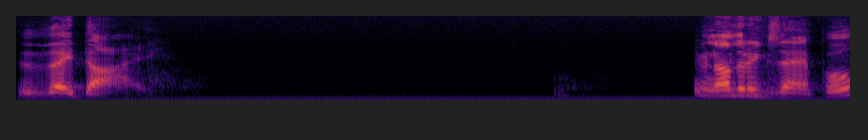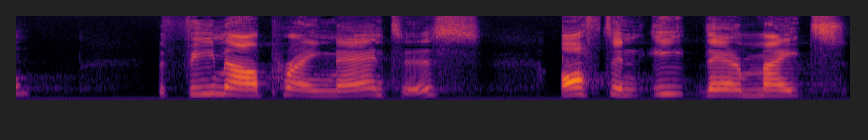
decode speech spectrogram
they die. Another example the female praying mantis often eat their mates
